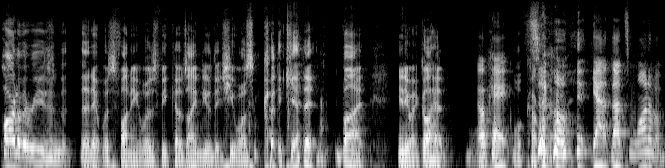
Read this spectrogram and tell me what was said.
part of the reason that- that it was funny was because I knew that she wasn't going to get it. But anyway, go ahead. We'll- Okay. we'll cover so, that. yeah, that's one of them.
